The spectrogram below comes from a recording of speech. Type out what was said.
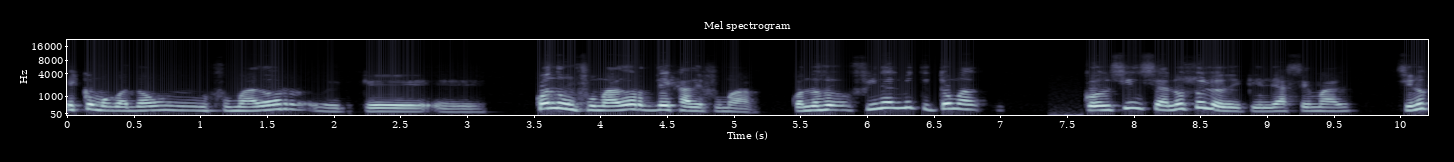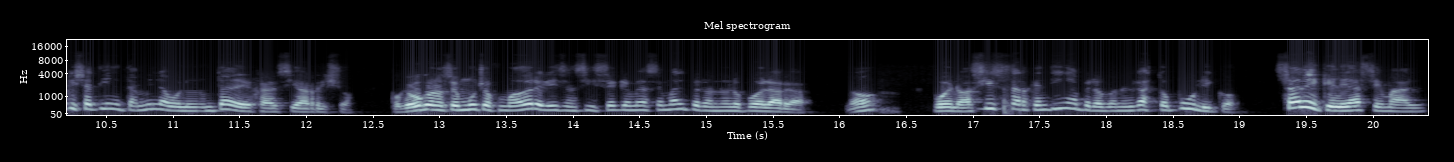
es como cuando un fumador eh, que. Eh, cuando un fumador deja de fumar. Cuando finalmente toma conciencia no solo de que le hace mal, sino que ya tiene también la voluntad de dejar el cigarrillo. Porque vos conocés muchos fumadores que dicen, sí, sé que me hace mal, pero no lo puedo largar, ¿no? Bueno, así es Argentina, pero con el gasto público. Sabe que le hace mal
